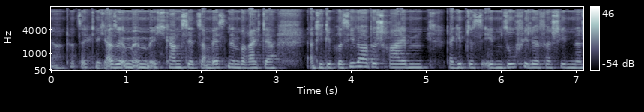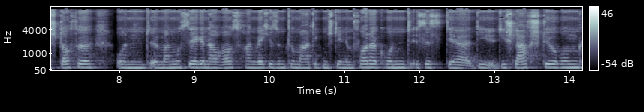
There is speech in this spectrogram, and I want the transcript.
Ja, tatsächlich. Also im, im, ich kann es jetzt am besten im Bereich der Antidepressiva beschreiben. Da gibt es eben so viele verschiedene Stoffe und äh, man muss sehr genau rausfragen, welche Symptomatiken stehen im Vordergrund. Ist es der, die, die Schlafstörung?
